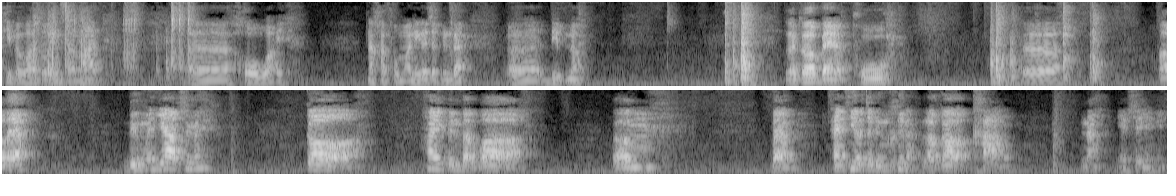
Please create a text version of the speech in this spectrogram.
ที่แบบว่าตัวเองสามารถเอ่อโฮไหวนะครับผมอันนี้ก็จะเป็นแบบ เอ่อดิฟเนาะแล้วก็แบบพูเอ่อตอนแรก ดึงมันยากใช่ไหม ก็ให้เป็นแบบว่าเอ่มแบบแทนที่เราจะดึงขึ้นอะเราก็ค้างนะอย่างเช่นอย่างนี้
